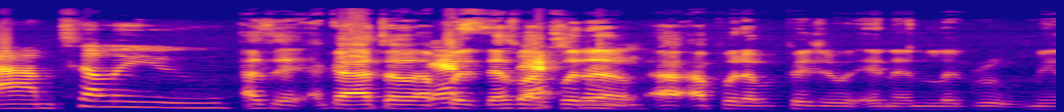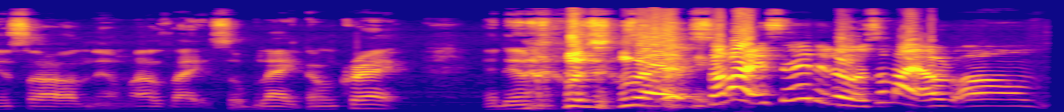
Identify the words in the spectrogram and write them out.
I'm telling you, I said, I told, I That's- put, that's why I put up, I, I put up a picture in the little group, me and Saul and them. I was like, so black don't crack, and then I was just like, somebody said it though. Somebody, uh, um,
